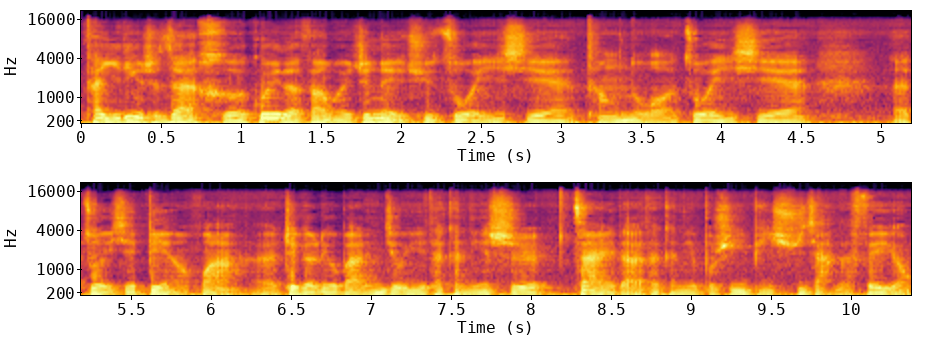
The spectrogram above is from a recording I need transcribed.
它一定是在合规的范围之内去做一些腾挪，做一些呃做一些变化。呃，这个六百零九亿它肯定是在的，它肯定不是一笔虚假的费用。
